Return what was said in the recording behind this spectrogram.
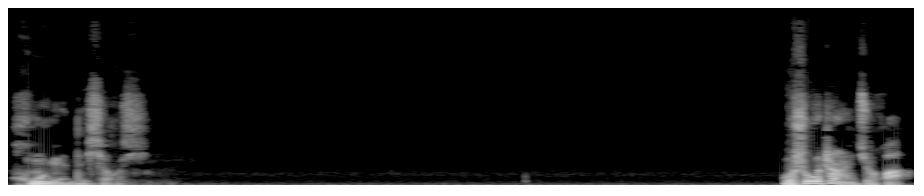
宏源的消息。我说过这样一句话：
